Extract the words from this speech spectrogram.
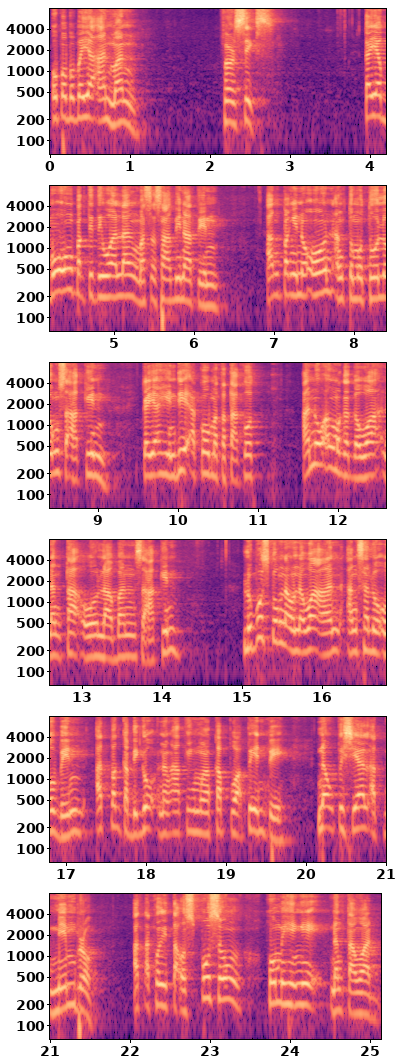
o pababayaan man. Verse 6. Kaya buong pagtitiwalang masasabi natin, ang Panginoon ang tumutulong sa akin, kaya hindi ako matatakot. Ano ang magagawa ng tao laban sa akin? Lubos kong naunawaan ang saloobin at pagkabigo ng aking mga kapwa PNP na opisyal at membro at ako'y taos-pusong humihingi ng tawad.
